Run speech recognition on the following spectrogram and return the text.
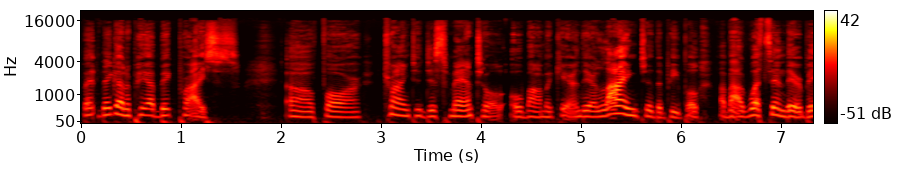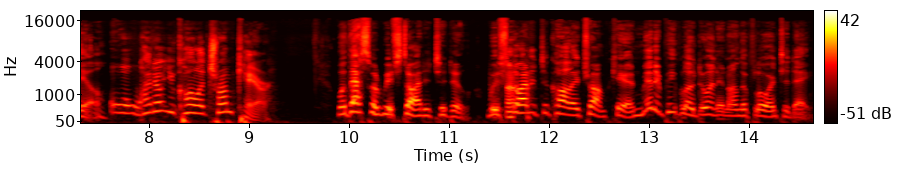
but they're going to pay a big price uh, for trying to dismantle Obamacare, and they're lying to the people about what's in their bill. Well, why don't you call it Trump Care? Well, that's what we've started to do. We've uh, started uh, to call it Trump Care, and many people are doing it on the floor today.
